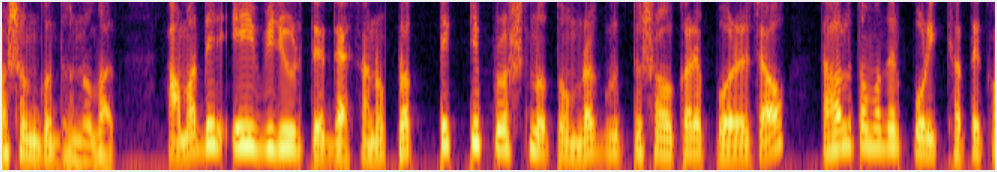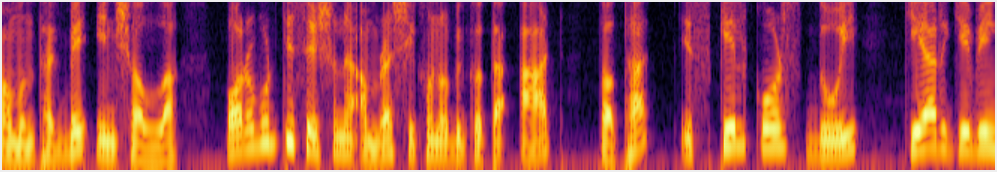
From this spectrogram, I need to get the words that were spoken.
অসংখ্য ধন্যবাদ। আমাদের এই ভিডিওতে দেখানো প্রত্যেকটি প্রশ্ন তোমরা গুরুত্ব সহকারে পড়ে যাও, তাহলে তোমাদের পরীক্ষাতে কমন থাকবে ইনশাল্লাহ পরবর্তী সেশনে আমরা শিখন অভিজ্ঞতা আট তথা স্কিল কোর্স দুই কেয়ার গিভিং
